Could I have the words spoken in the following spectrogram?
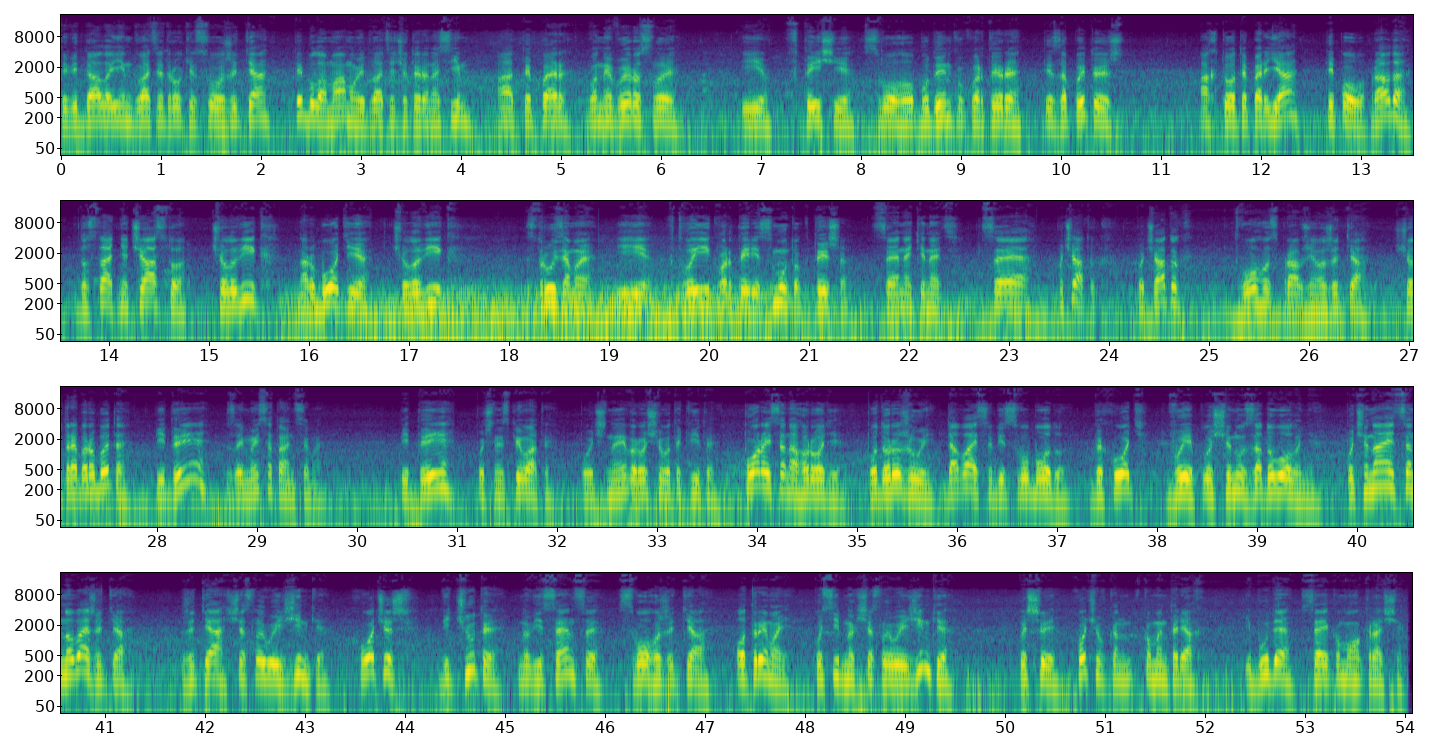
Ти віддала їм 20 років свого життя. Ти була мамою 24 на 7, а тепер вони виросли і в тиші свого будинку, квартири ти запитуєш, а хто тепер я? Типово, правда? Достатньо часто чоловік на роботі, чоловік з друзями, і в твоїй квартирі смуток, тиша. Це не кінець, це початок. Початок твого справжнього життя. Що треба робити? Піди, займися танцями. Піди, почни співати. Почни вирощувати квіти. Порайся на городі, подорожуй, давай собі свободу. Виходь в площину задоволення. Починається нове життя, життя щасливої жінки. Хочеш відчути нові сенси свого життя? Отримай посібник щасливої жінки. Пиши, хочу в коментарях, і буде все якомога краще.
